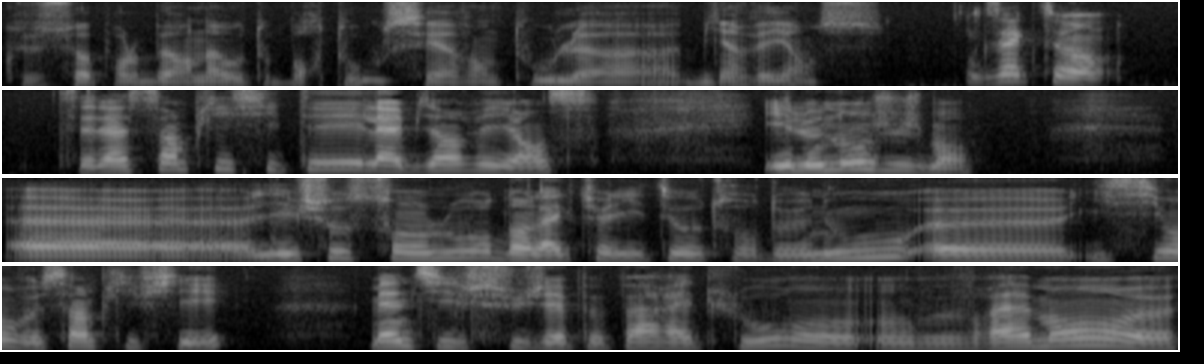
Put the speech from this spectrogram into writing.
que ce soit pour le burn-out ou pour tout, c'est avant tout la bienveillance. Exactement. C'est la simplicité, la bienveillance et le non-jugement. Euh, les choses sont lourdes dans l'actualité autour de nous. Euh, ici, on veut simplifier. Même si le sujet peut paraître lourd, on, veut vraiment euh,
